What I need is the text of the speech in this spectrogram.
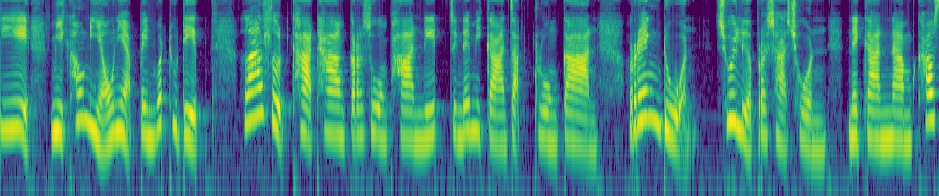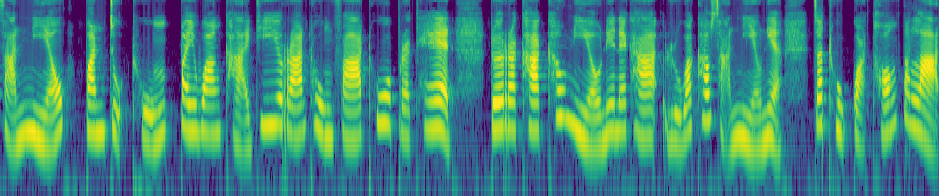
ที่มีข้าวเหนียวเนี่ยเป็นวัตถุดิบ ล่าสุดค่ะทางกระทรวงพาณิชย์ จึงได้มีการจัดโครงการเร่งด่วน ช่วยเหลือประชาชน ในการนำข้าวสารเหนียวบรรจุถุงไปวางขายที่ร้านธงฟ้าทั่วประเทศ โดยราคาข้าวเหนียวเนี่ยนะคะ หรือว่าข้าวสารเหนียวเนี่ยจะถูกกว่าท้องตลาด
